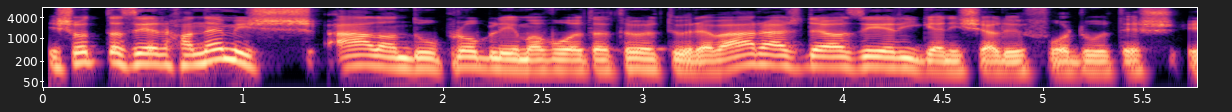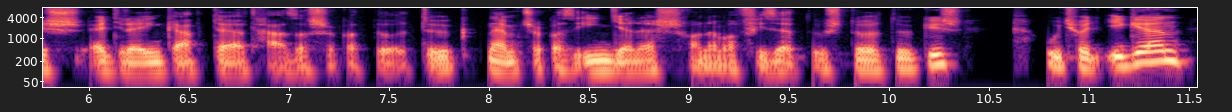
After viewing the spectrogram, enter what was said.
és ott azért, ha nem is állandó probléma volt a töltőre várás, de azért igenis előfordult, és, és egyre inkább teltházasak a töltők, nem csak az ingyenes, hanem a fizetős töltők is. Úgyhogy igen,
